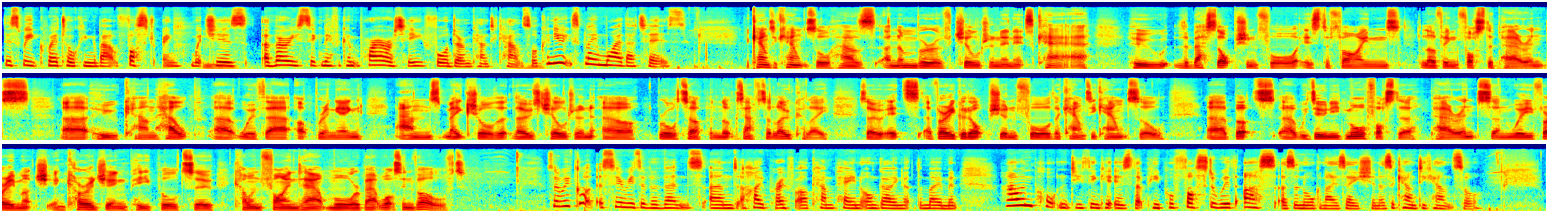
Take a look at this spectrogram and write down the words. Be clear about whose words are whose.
Speaker 1: This week we're talking about fostering, which mm. is a very significant priority for Durham County Council. Mm. Can you explain why that is?
Speaker 2: The County Council has a number of children in its care who the best option for is to find loving foster parents uh, who can help uh, with their upbringing and make sure that those children are brought up and looked after locally. So it's a very good option for the county council, uh, but uh, we do need more foster parents, and we're very much encouraging people to come and find out more about what's involved.
Speaker 1: So we've got a series of events and a high profile campaign ongoing at the moment. How important do you think it is that people foster with us as an organisation, as a county council?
